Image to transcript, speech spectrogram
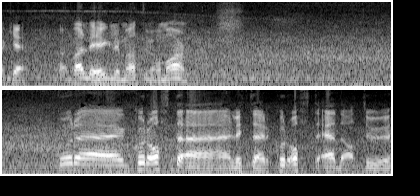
OK. Veldig hyggelig møte med Maren. Hvor, eh, hvor ofte, eh, lytter, hvor ofte er det at du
